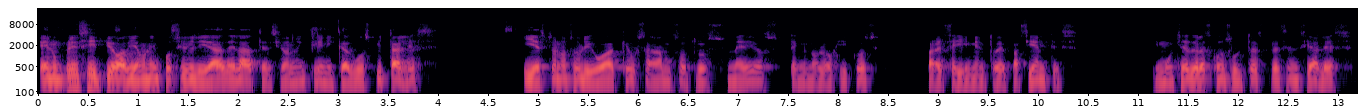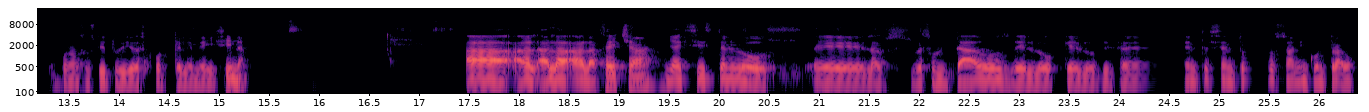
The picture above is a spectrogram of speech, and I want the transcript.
En un principio había una imposibilidad de la atención en clínicas u hospitales y esto nos obligó a que usáramos otros medios tecnológicos para el seguimiento de pacientes. Y muchas de las consultas presenciales fueron sustituidas por telemedicina. A, la, fecha ya existen los, eh, los resultados de lo que los diferentes centros han encontrado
